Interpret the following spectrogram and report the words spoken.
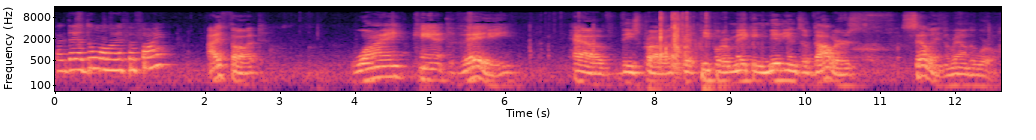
Когда я думала о FFI, I thought, why can't they have these products that people are making millions of dollars selling around the world?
